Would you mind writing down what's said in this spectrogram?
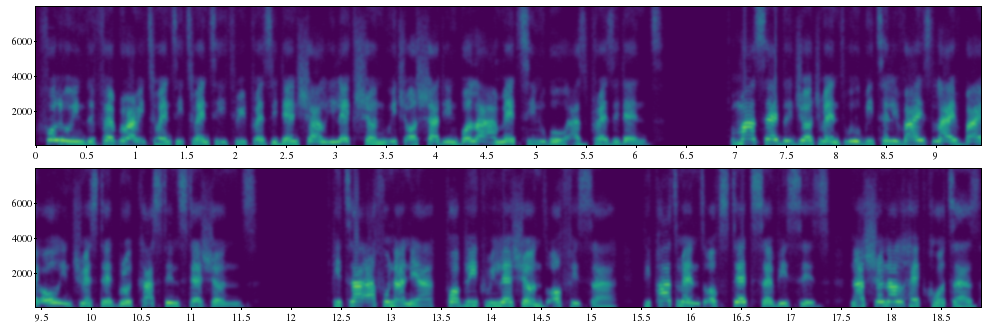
following the February 2023 presidential election which ushered in Bola Ahmed Tinubu as president. Umar said the judgment will be televised live by all interested broadcasting stations. Peter Afunanya, Public Relations Officer, Department of State Services, National Headquarters,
